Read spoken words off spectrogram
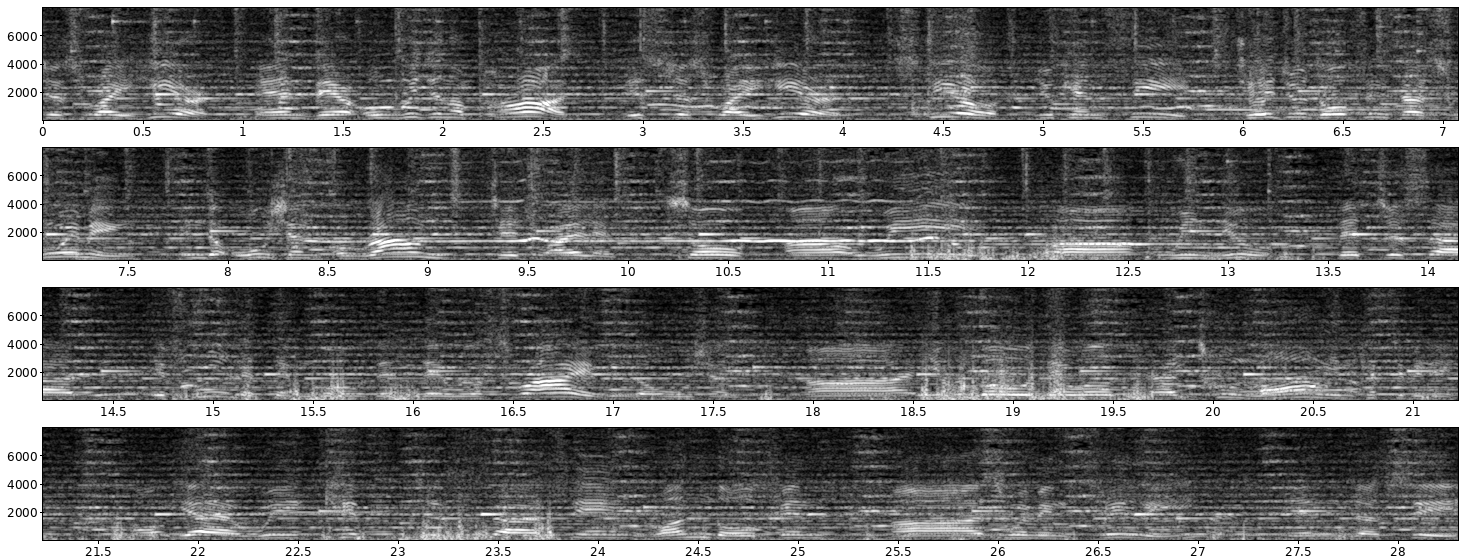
just right here, and their original pod is just right here. Still, you can see Jeju dolphins are swimming in the ocean around Jeju Island. So we we knew that just if we let them go, then they will thrive in the ocean. Uh, even though they were uh, too long in captivity. Oh yeah, we keep just uh, seeing one dolphin uh, swimming freely in the sea.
